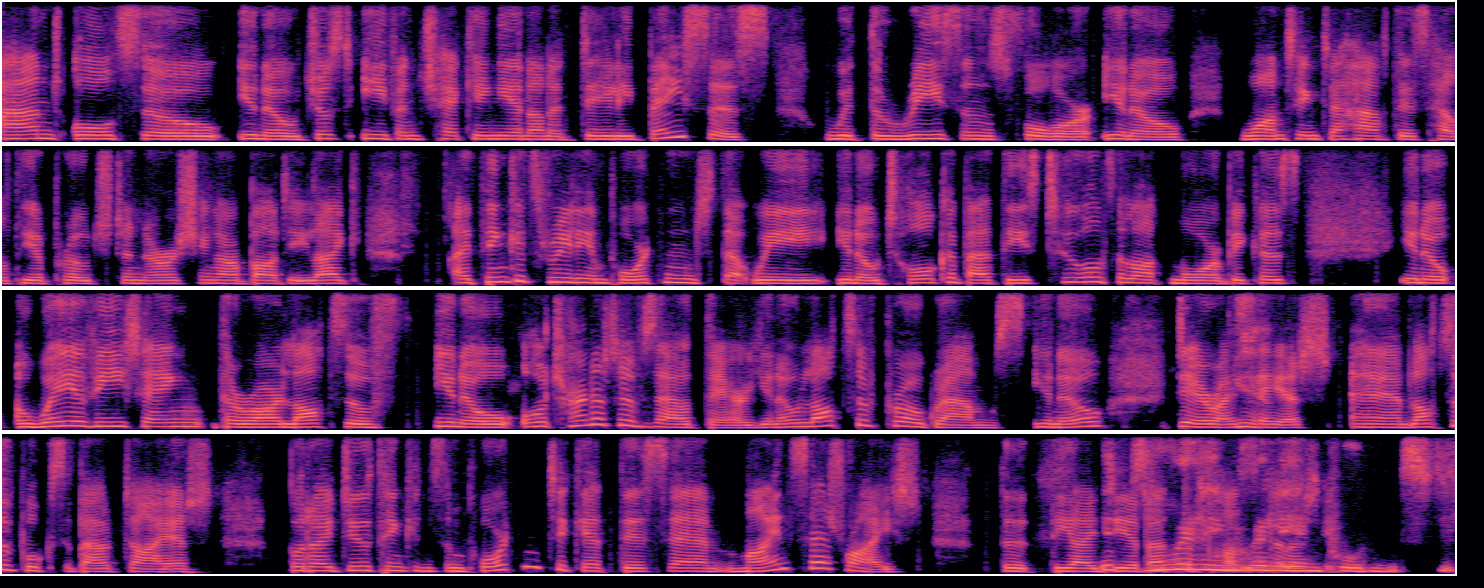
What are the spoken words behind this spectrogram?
and also, you know, just even checking in on a daily basis with the reasons for, you know, wanting to have this healthy approach to nourishing our body. Like, I think it's really important that we, you know, talk about these tools a lot more because, you know, a way of eating, there are lots of, you know, alternatives out there, you know, lots of programs, you know, dare I yeah. say it, um, lots of books about diet. But I do think it's important to get this um, mindset right. The, the idea it's about really, really important. Yeah,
